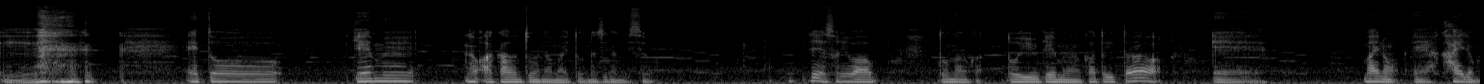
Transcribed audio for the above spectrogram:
えー えっとゲームのアカウントの名前と同じなんですよ。でそれはどうなのかどういうゲームなのかといったら、えー前の、えー回でも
